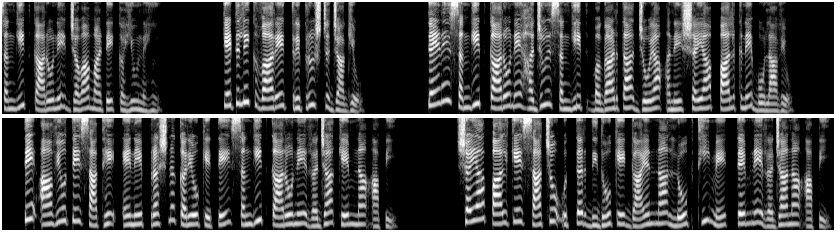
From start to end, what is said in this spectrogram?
સંગીતકારોને જવા માટે કહ્યું નહીં. કેટલીક વારે ત્રિપૃષ્ઠ જાગ્યો. તેણે સંગીતકારોને હજુય સંગીત બગાડતા જોયા અને શયા પાલકને બોલાવ્યો. તે આવ્યો તે સાથે એને પ્રશ્ન કર્યો કે તે સંગીતકારોને રજા કેમ ના આપી? શયા પાલકે સાચો ઉત્તર દીધો કે ગાયનના લોભથી મેં તેમને રજા ના આપી.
